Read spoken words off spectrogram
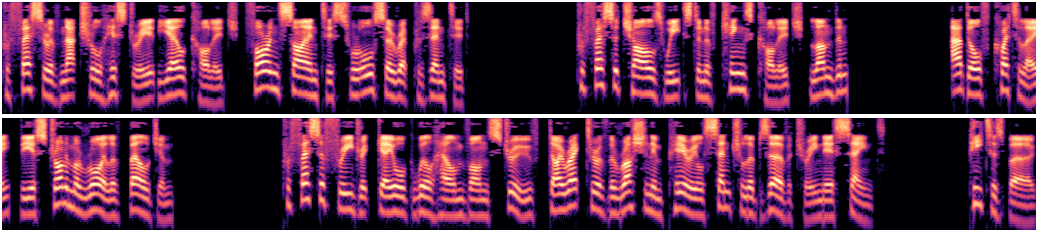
professor of natural history at Yale College. Foreign scientists were also represented. Professor Charles Wheatstone of King's College, London. Adolphe Quetelet, the Astronomer Royal of Belgium Professor Friedrich Georg Wilhelm von Struve, director of the Russian Imperial Central Observatory near St. Petersburg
